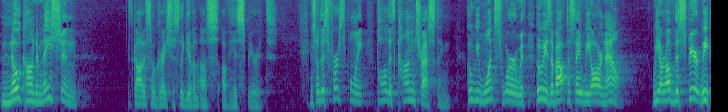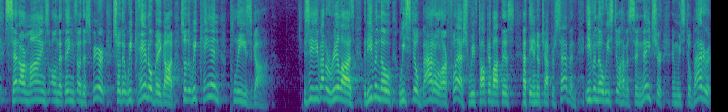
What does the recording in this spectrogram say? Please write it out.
no condemnation because God has so graciously given us of His Spirit. And so, this first point, Paul is contrasting who we once were with who he's about to say we are now. We are of the Spirit. We set our minds on the things of the Spirit so that we can obey God, so that we can please God. You see, you've got to realize that even though we still battle our flesh, we've talked about this at the end of chapter 7, even though we still have a sin nature and we still battle it,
